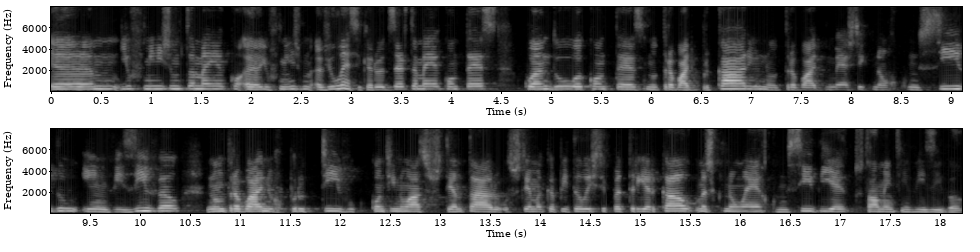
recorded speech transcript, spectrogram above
Um, e o feminismo também, uh, o feminismo, a violência, quero dizer, também acontece quando acontece no trabalho precário, no trabalho doméstico não reconhecido e invisível, num trabalho reprodutivo que continua a sustentar o sistema capitalista e patriarcal, mas que não é reconhecido e é totalmente invisível.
